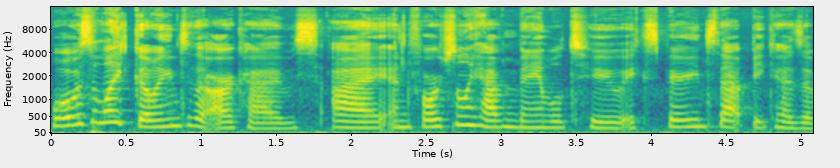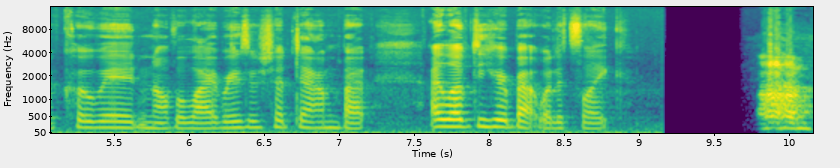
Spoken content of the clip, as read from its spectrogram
What was it like going to the archives? I unfortunately haven't been able to experience that because of COVID and all the libraries are shut down, but I love to hear about what it's like. Um,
